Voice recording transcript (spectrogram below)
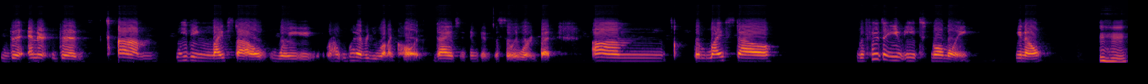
the the um eating lifestyle way or whatever you want to call it diets i think it's a silly word but um the lifestyle, the foods that you eat normally, you know, mm-hmm.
